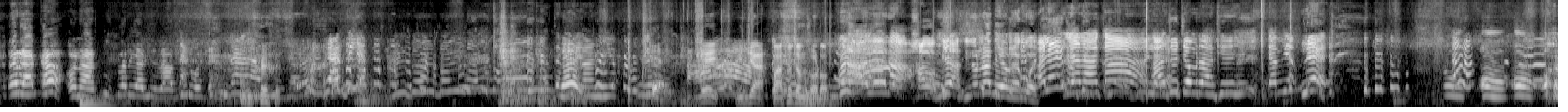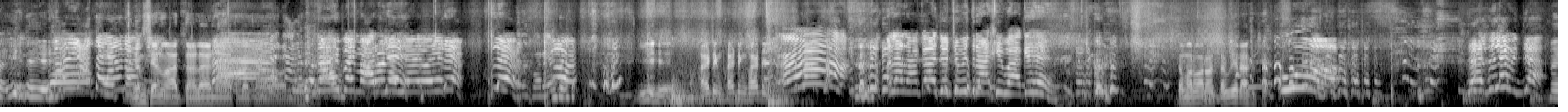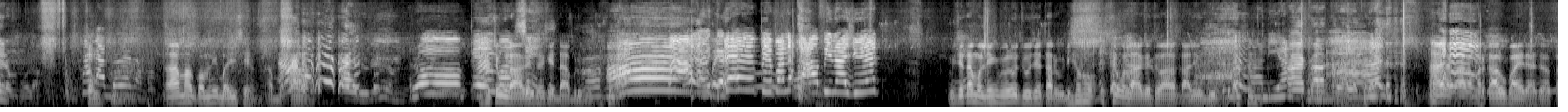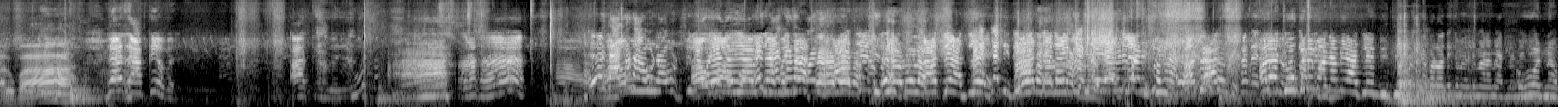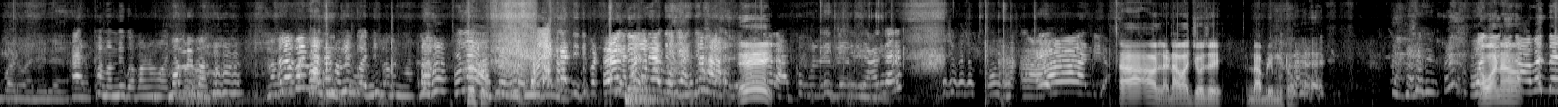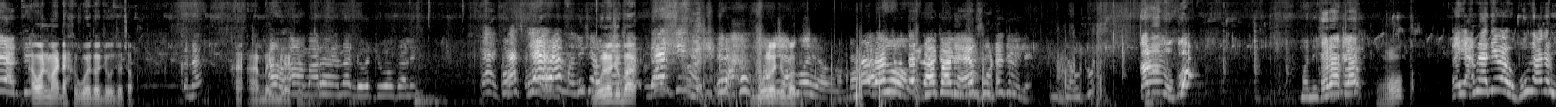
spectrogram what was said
એ વિજા પાછું ચમ છોડો. આજુ ચમ રાખી લે એમ શેનું હાથ તાલા ના હાથ બાત ના લાવવાનો ભાઈ મારો લે લે ઈ હે ફાઇટિંગ ફાઇટિંગ ફાઇટિંગ અલા રાકા જો ચુમિત રાખી વાગે હે તમારો વારો તવે રાખશે જલ્દી લે વિદ્યા ચમ આમાં ગમની બઈ છે આ રો પે રો લાગે છે કે ડાબડી મીઠું પેપર ને કાપી નાખ્યું એક વિજેતા માં લિંક મેળવું જોજે તાર વીડિયો કેવો લાગે તો આ કાળિયો બૂટ હા કાલ અમાર કાળુ ભાઈ રહ્યા છે કાળુ ભા લે રાખી હવે આ થઈ ગયું આ હા એ નાખો ના આઉટ આઉટ આટલે આટલે અરે છોકરી મને મેં આટલે દીધી ના પડવા દે લે. મમ્મી પપ્પા નો હોય મમ્મી પપ્પા. અલા ભાઈ માર દીદી ગોજની એ આ આ લડાવા જોજે ડાબડી મુઠો આવવાના આવવાન માટે હગવો તો જોજો ચો. હા આ બઈ બેઠી. બોલો જુબા બોલો જુબા ફોટો જોઈ લે. હું આપણે દેવા ભૂખ લાગે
